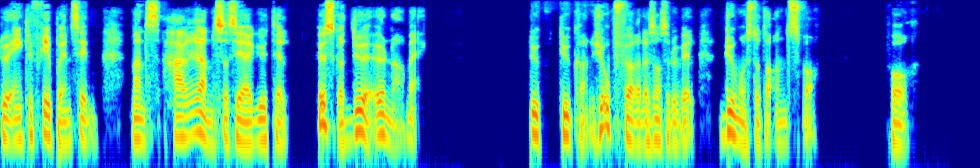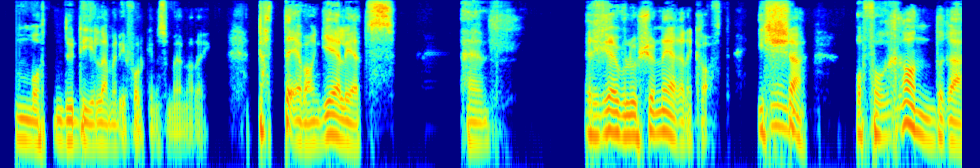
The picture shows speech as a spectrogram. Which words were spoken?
Du er egentlig fri på innsiden. Mens Herren så sier Gud til Husk at du er under meg. Du, du kan ikke oppføre det sånn som du vil. Du må stå til ansvar for måten du dealer med de folkene som er under deg. Dette er evangeliets eh, revolusjonerende kraft. Ikke Mm. å forandre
